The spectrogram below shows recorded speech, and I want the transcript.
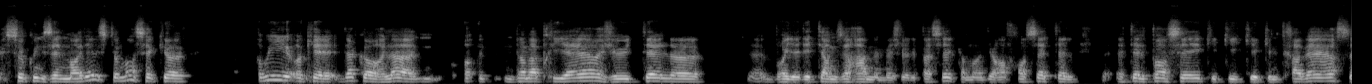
ce que nous a demandé justement, c'est que, oui, ok, d'accord, là, dans ma prière, j'ai eu tel euh, bon, il y a des termes arabes, mais je vais les passer, comment dire en français, telle, telle pensée qui, qui, qui, me traverse,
